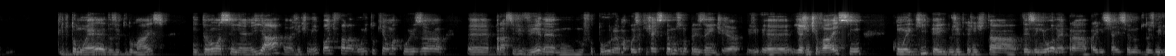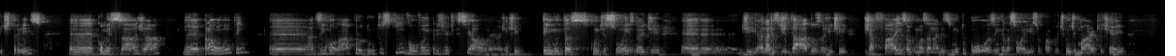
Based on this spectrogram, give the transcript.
Criptomoedas e tudo mais. Então, assim, é, IA, a gente nem pode falar muito que é uma coisa é, para se viver né, no, no, futuro. É uma coisa que já estamos no presente. Já, é, e a gente vai, sim, com a equipe aí, do jeito que a gente tá, desenhou né, para iniciar esse ano de 2023, é, começar já né, para ontem é, a desenrolar produtos que envolvam inteligência artificial. Né? A gente tem muitas condições né, de, é, de análise de dados, a gente já faz algumas análises muito boas em relação a isso, o próprio time de marketing aí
